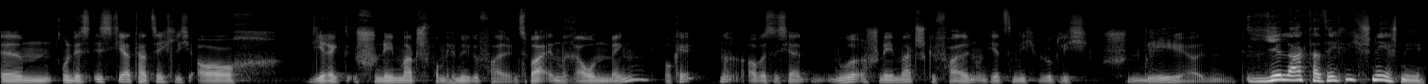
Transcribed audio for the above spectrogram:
Ähm, und es ist ja tatsächlich auch direkt Schneematsch vom Himmel gefallen. Zwar in rauen Mengen, okay, ne? aber es ist ja nur Schneematsch gefallen und jetzt nicht wirklich Schnee. Hier lag tatsächlich Schnee, Schnee.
